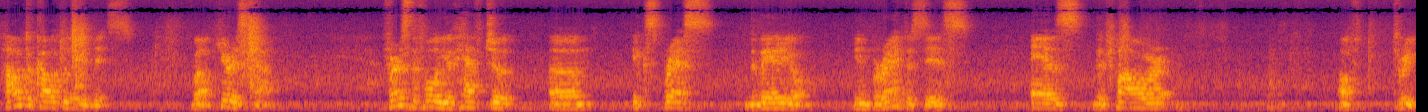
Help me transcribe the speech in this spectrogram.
how to calculate this? Well, here is how. First of all, you have to um, express the value in parentheses as the power of 3.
